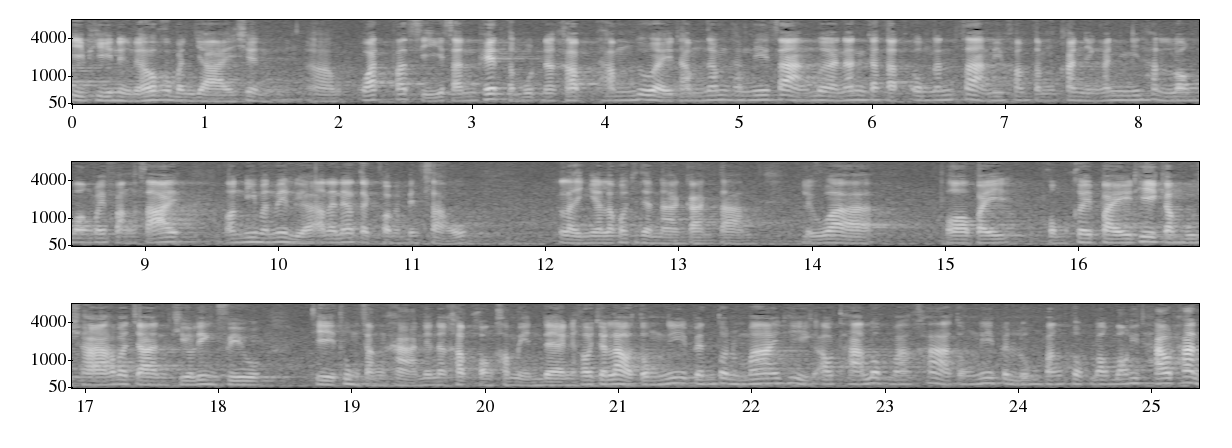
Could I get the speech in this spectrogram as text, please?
EP หนึ่งเนี่ยเขาก็บรรยาย เช่นวัดพระศรีสันเพชรสมมตินะครับทำด้วยทำน้ำทำนี่สร้างเมื่อนั้นกษัตริย์องค์นั้นสร้างมีความสำคัญอย่างนั้นอย่างนี้ท่านลองมองไปฝั่งซ้าย ตอนนี้มันไม่เหลืออะไรแล้วแต่ก่อนมันเป็นเสา อะไรเงี้ยเราก็จินตนาการตาม หรือว่าพอไปผมเคยไปที่กัมพูชาครับอาจารย์ Killing Field ที่ทุ่งสังหารเนี่ยนะครับของเขมรแดงเนี่ยเขาจะเล่าตรงนี้เป็นต้นไม้ที่เอาทารกมาฆ่าตรงนี้เป็นหลุมฝังศพลองมองที่เท้าท่าน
